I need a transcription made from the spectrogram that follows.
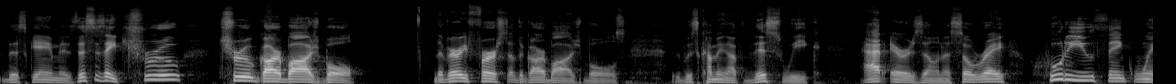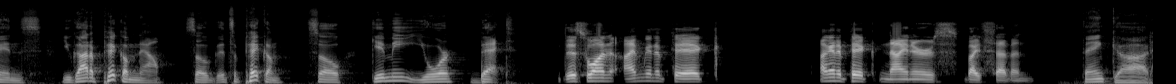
this game is. This is a true, true garbage bowl. The very first of the garbage bowls was coming up this week at Arizona. So Ray, who do you think wins? You got to pick them now. So it's a pick 'em. So give me your bet. This one, I'm gonna pick. I'm gonna pick Niners by seven. Thank God.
